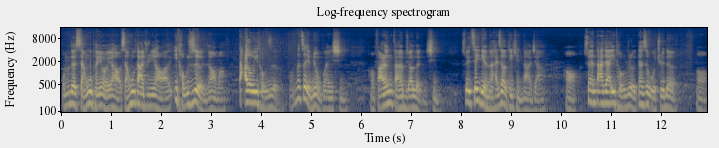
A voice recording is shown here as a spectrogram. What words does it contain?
我们的散户朋友也好，散户大军也好啊，一头热，你知道吗？大家都一头热，那这也没有关系，哦，法人反而比较冷静，所以这一点呢，还是要提醒大家，哦，虽然大家一头热，但是我觉得，哦，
